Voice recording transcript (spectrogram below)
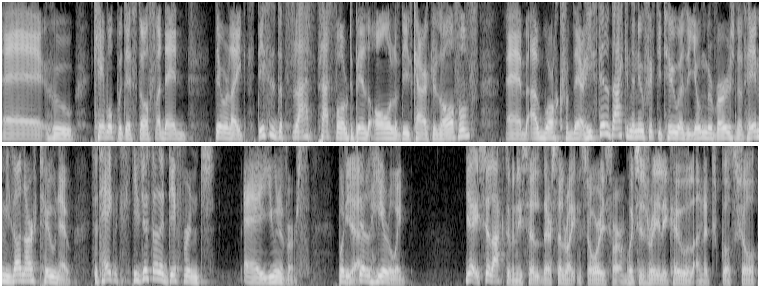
uh, who came up with this stuff, and then they were like, "This is the flat platform to build all of these characters off of." Um, and work from there. He's still back in the new 52 as a younger version of him. He's on Earth 2 now. So take, he's just on a different uh, universe, but he's Yeah. still heroing. Yeah, he's still active, and he's still they're still writing stories for him, which is really cool. And it goes to show,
